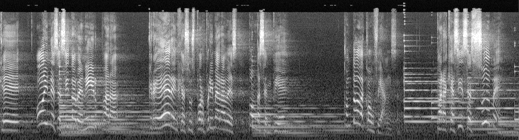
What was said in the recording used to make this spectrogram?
que hoy necesita venir para creer en Jesús por primera vez, póngase en pie con toda confianza, para que así se sume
